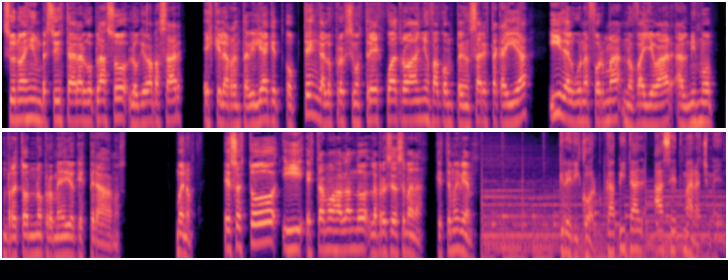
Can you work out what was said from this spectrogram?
si uno es inversionista de largo plazo, lo que va a pasar es que la rentabilidad que obtenga en los próximos 3, 4 años va a compensar esta caída y de alguna forma nos va a llevar al mismo retorno promedio que esperábamos. Bueno, eso es todo y estamos hablando la próxima semana. Que esté muy bien. Credit Corp Capital Asset Management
